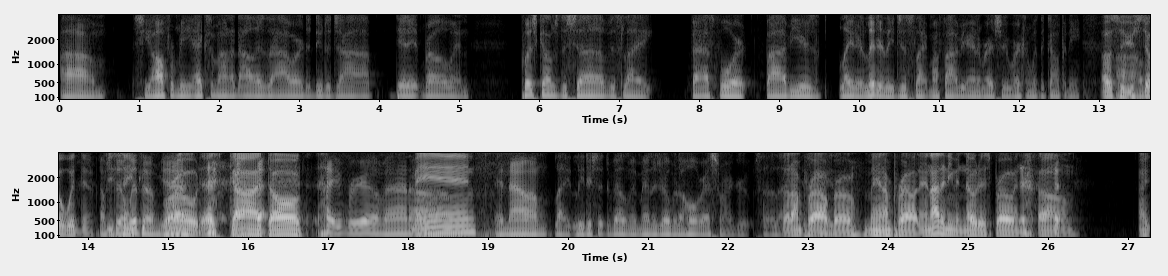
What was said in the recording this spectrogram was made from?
um, she offered me X amount of dollars an hour to do the job. Did it, bro. And push comes to shove. It's like fast forward five years later, literally just like my five year anniversary working with the company. Oh, so you're Um, still with them? I'm These still with them, yeah. bro. That's God, dog. Hey, for real, man. Um, Man, and now I'm like leadership development manager over the whole restaurant group. So, like, but I'm proud, crazy. bro. Man, I'm proud, and I didn't even notice, bro. And um, I,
